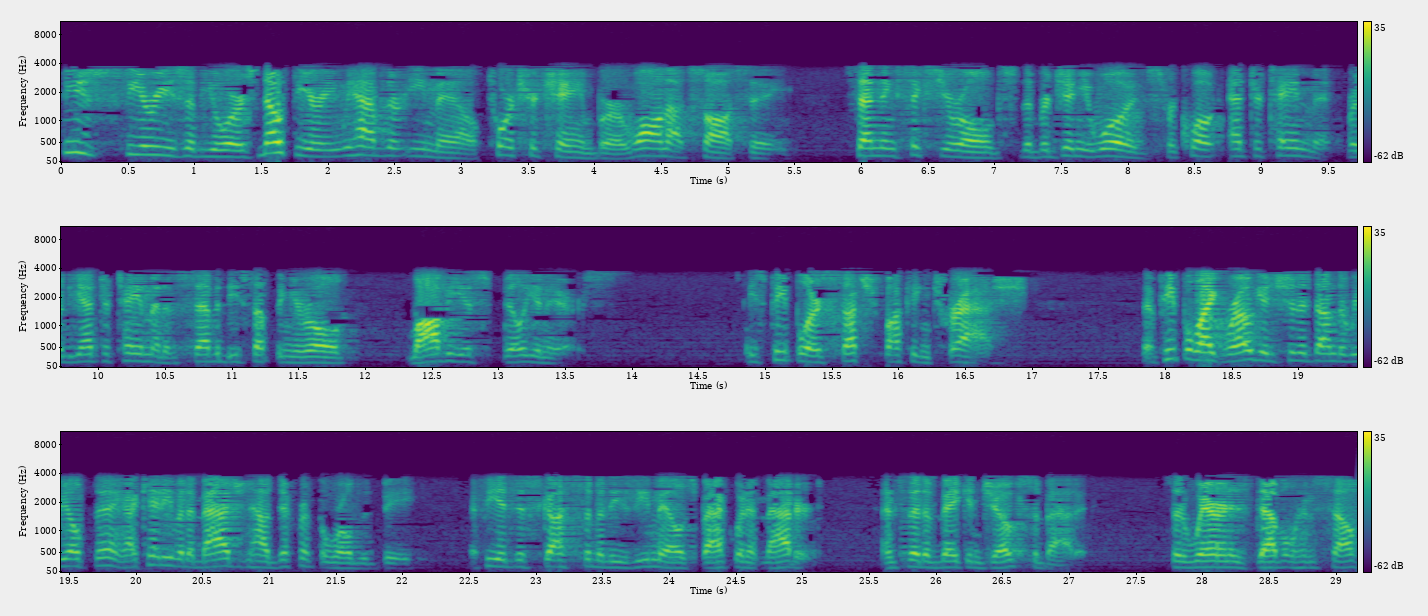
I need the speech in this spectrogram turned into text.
these theories of yours, no theory, we have their email, torture chamber, walnut saucing, sending six year olds to the Virginia woods for quote entertainment, for the entertainment of 70 something year old lobbyist billionaires. These people are such fucking trash that people like Rogan should have done the real thing. I can't even imagine how different the world would be if he had discussed some of these emails back when it mattered instead of making jokes about it instead of wearing his devil himself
